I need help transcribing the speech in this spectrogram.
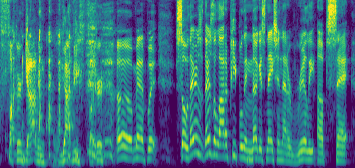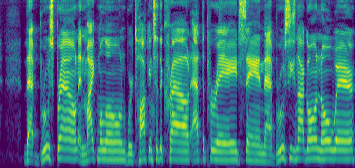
fucker got me. Got me, fucker. Oh man, but so there's there's a lot of people in Nuggets Nation that are really upset that Bruce Brown and Mike Malone were talking to the crowd at the parade saying that Brucey's not going nowhere,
